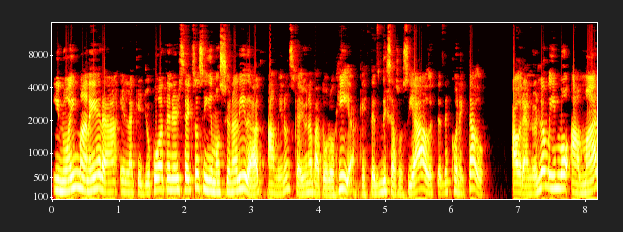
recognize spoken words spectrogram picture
y no hay manera en la que yo pueda tener sexo sin emocionalidad a menos que haya una patología, que estés disasociado, estés desconectado. Ahora, no es lo mismo amar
